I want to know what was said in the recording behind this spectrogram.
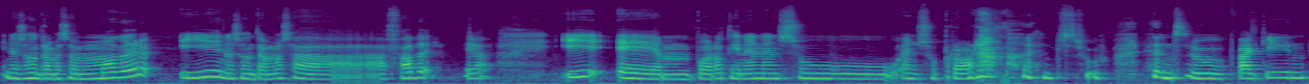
Y nos encontramos a Mother y nos encontramos a, Father. ¿ya? Y eh, bueno, tienen en su, en su programa, en su, en su fucking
